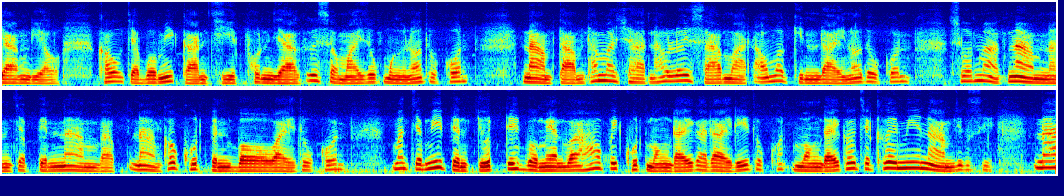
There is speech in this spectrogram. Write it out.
อย่างเดียว เขาจะบ่มีการฉีดพ่นยาคือสมัยทุกมือเนาะทุกคนน้ำตามธรรมชาติเขาเลยสามารถเอามากินได้เนาะทุกคน ส่วนมากน้ำนั้นจะเป็นน้ำแบบน้ำเขาขุดเป็นบ่อไว้ทุกคน มันจะมีเป็นจุดดิบ่แมนว่าเฮาไปขุดหมองใดก็ได้ดิทุกคนหมองใดเขาจะเคยมีน้ำจังซี่น้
